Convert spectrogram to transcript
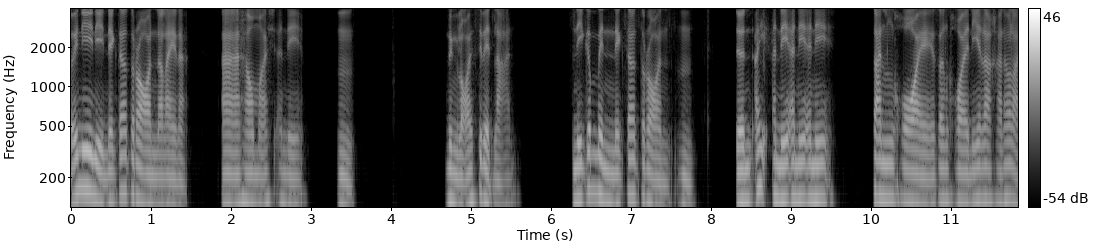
ไอ้นี่นี่ Nectatron อะไรน่ะ อ่า How much อันนี้ อืม111,000,000อันนี้ก็เป็น Nectatron อืม เดี๋ยวเอ๊ยอันนี้ๆๆ Suncoin Suncoin อันนี้ราคาเท่าไหร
